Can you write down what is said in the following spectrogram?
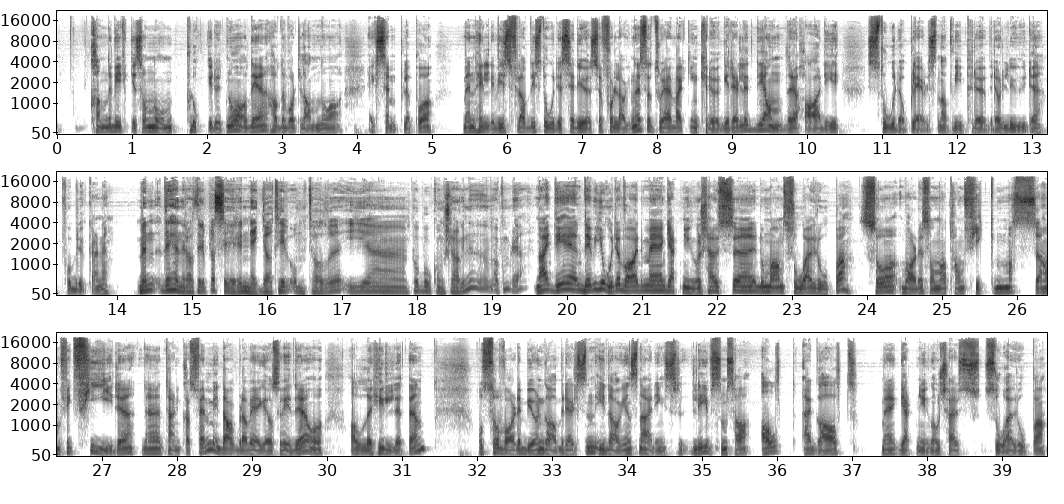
kan det virke som noen plukker ut noe, og det hadde Vårt Land noe eksempler på. Men heldigvis fra de store, seriøse forlagene så tror jeg verken Krøger eller de andre har de store opplevelsene at vi prøver å lure forbrukerne. Men det hender at dere plasserer negativ omtale i, uh, på bokomslagene. Hva kommer det av? Nei, det, det, vi gjorde var med Gert Nygaardshaus uh, roman 'So Europa', så var det sånn at han fikk masse Han fikk fire uh, terningkast fem i Dagbladet, VG osv., og, så og alle hyllet den. Og så var det Bjørn Gabrielsen i Dagens Næringsliv som sa alt er galt med Gert Nygaardshaus So Europa.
